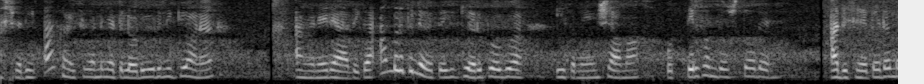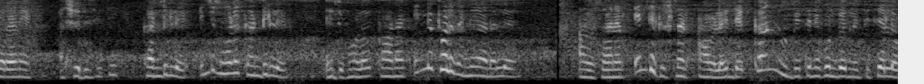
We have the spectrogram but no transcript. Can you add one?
അശ്വതി ആ കാഴ്ച കണ്ട് ഞെട്ടലോടുകൂടി നിൽക്കുവാണ്. അങ്ങനെ രാധിക അമ്പലത്തിന്റെ അകത്തേക്ക് കയറി പോകുക. ഈ സമയം ശ്യാമ ഒത്തിരി സന്തോഷത്തോടെ അതിശയത്തോടെ പറയണേ അശ്വതി ചേച്ചി കണ്ടില്ലേ? എന്റെ മോളെ കണ്ടില്ലേ? എന്റെ മോളെ കാണാൻ എന്നെപ്പോലെ തന്നെയാണല്ലേ? അവസാനം എന്റെ കൃഷ്ണൻ അവളെ എന്റെ കൺമുമ്പിൽ തന്നെ കൊണ്ടുവന്നെത്തിച്ചല്ലോ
